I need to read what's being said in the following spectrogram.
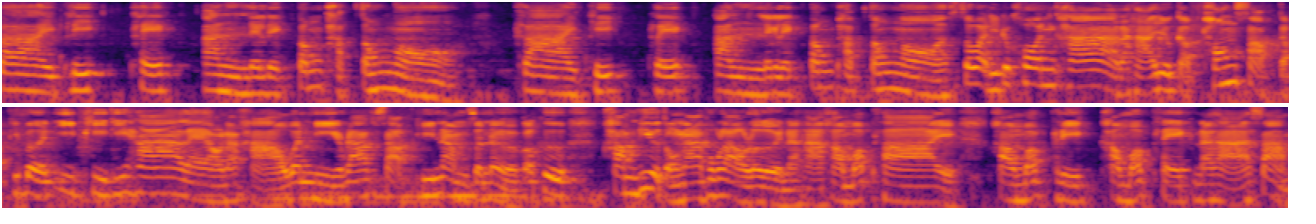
ลายพลิกเพล็กอันเล็กๆต้องพับต้องงอ พลายพลิกเพล็กอันเล็กๆ ต้องพับต้องงอ สวัสดีทุกคนค่ะนะคะ อยู่กับท่องศัพท์กับพี่เบิร์ด EP ที่ 5 แล้วนะคะ วันนี้รากศัพท์ที่นำเสนอก็คือคำที่อยู่ตรงหน้าพวกเราเลยนะคะคำว่าพลายคำว่าพลิกคำว่าเพล็กนะคะสาม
